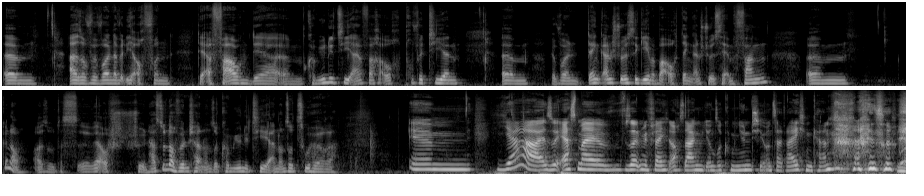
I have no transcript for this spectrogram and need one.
Ähm, also wir wollen da wirklich auch von der Erfahrung der ähm, Community einfach auch profitieren. Wir wollen Denkanstöße geben, aber auch Denkanstöße empfangen. Ähm, genau, also das äh, wäre auch schön. Hast du noch Wünsche an unsere Community, an unsere Zuhörer? Ähm, ja, also erstmal sollten wir vielleicht auch sagen, wie unsere Community uns erreichen kann. Also ja.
